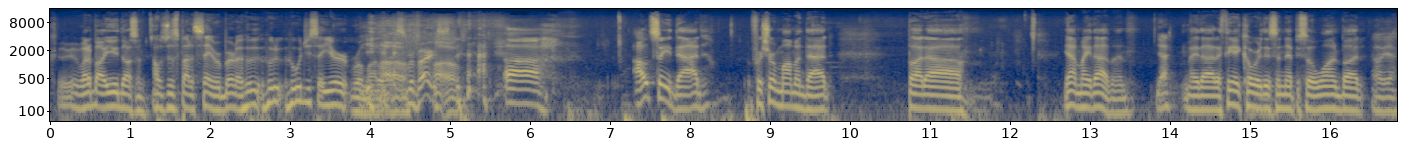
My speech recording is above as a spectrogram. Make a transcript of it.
Good. What about you, Dawson? I was just about to say, Roberto, who who who would you say your role model is? Uh-oh. Reverse. Uh-oh. Uh, I would say dad, for sure, mom and dad. But uh, yeah, my dad, man, Yeah. my dad. I think I covered this in episode one, but Oh yeah.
